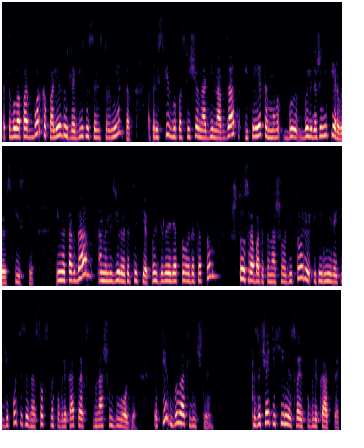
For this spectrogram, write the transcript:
Это была подборка полезных для бизнеса инструментов, а пресс-фит был посвящен один абзац, и при этом мы были даже не первые в списке. Именно тогда, анализируя этот эффект, мы сделали ряд выводов о том, что срабатывает на нашу аудиторию, и применили эти гипотезы на собственных публикациях в нашем блоге. Эффект был отличным. Изучайте химию своих публикаций,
